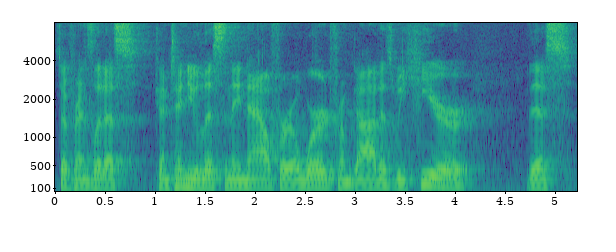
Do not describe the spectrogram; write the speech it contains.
So, friends, let us continue listening now for a word from God as we hear this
